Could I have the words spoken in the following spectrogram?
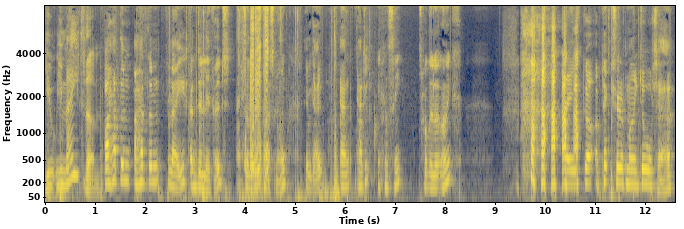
You you made them. I had them. I had them made and delivered, so they're all personal. Here we go. And Paddy, you can see that's what they look like. They've got a picture of my daughter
